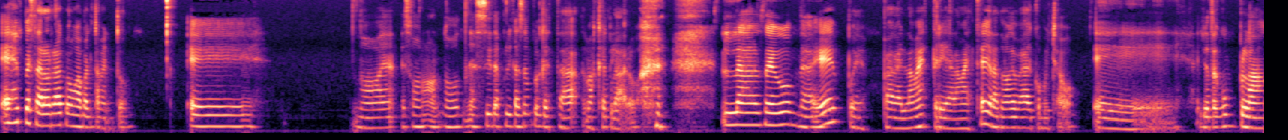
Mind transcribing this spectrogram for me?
es empezar a ahorrar para un apartamento. Eh, no, eh, eso no, necesita explicación porque está más que claro. la segunda es, pues, pagar la maestría. La maestría yo la tengo que pagar con mi chavo. Eh, yo tengo un plan,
